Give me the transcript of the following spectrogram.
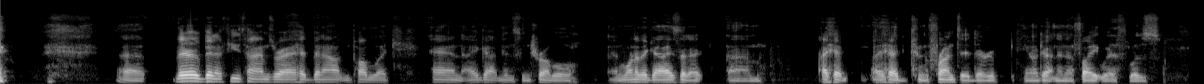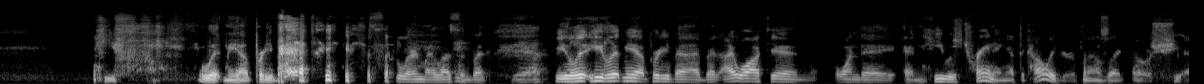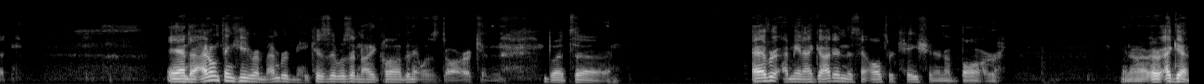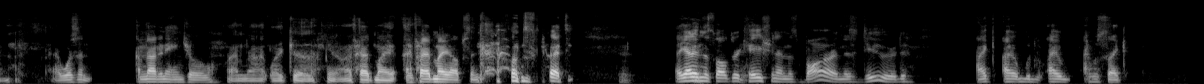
uh, there have been a few times where I had been out in public and I gotten in some trouble. And one of the guys that I, um, I had I had confronted or you know gotten in a fight with was he lit me up pretty bad. I learned my lesson, but yeah, he lit he lit me up pretty bad. But I walked in one day and he was training at the Kali group, and I was like, oh shit. And I don't think he remembered me because it was a nightclub and it was dark. And but uh, ever, I mean, I got in this altercation in a bar. You know, again, I wasn't. I'm not an angel. I'm not like uh, you know. I've had my I've had my ups and downs, but I got in this altercation in this bar, and this dude, I I would I I was like,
